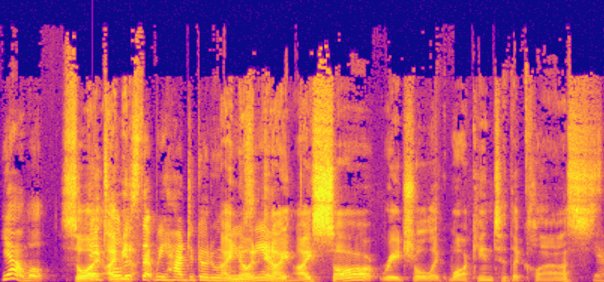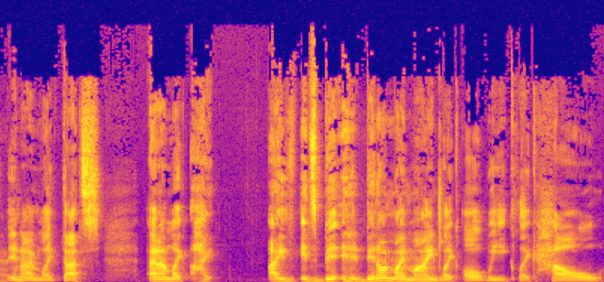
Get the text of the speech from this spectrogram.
Yeah. Well, So they I- I told mean, us that we had to go to a I know, museum. and I I saw Rachel like walk into the class, Yeah. and I'm like, that's, and I'm like, I, I, it's been it had been on my mind like all week, like how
